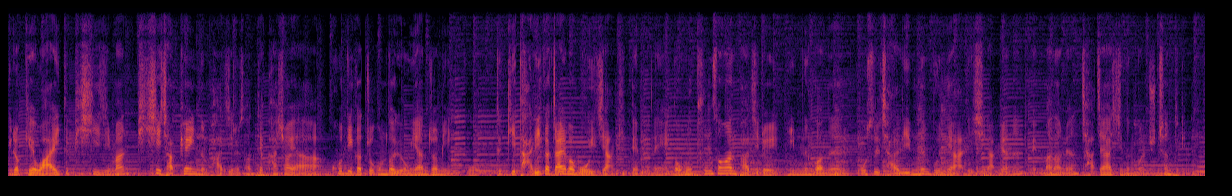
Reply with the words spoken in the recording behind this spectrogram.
이렇게 wide fit이지만 fit이 잡혀 있는 바지를 선택하셔야 코디가 조금 더 용이한 점이 있고 특히 다리가 짧아 보이지 않기 때문에 너무 풍성한 바지를 입는 거는 옷을 잘 입는 분이 아니시라면 웬만하면 자제하시는 걸 추천드립니다.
